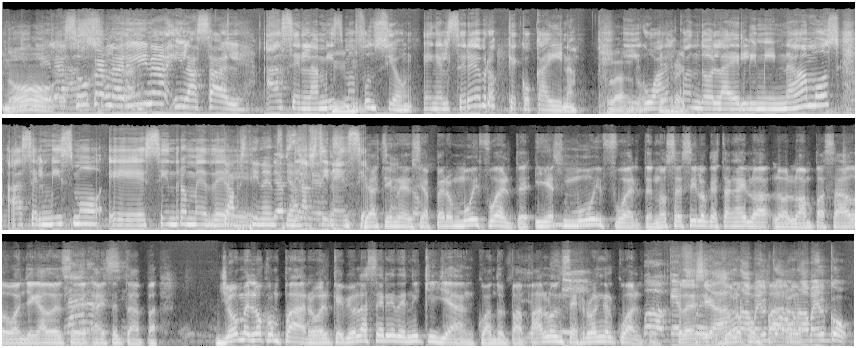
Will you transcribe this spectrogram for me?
no. el azúcar, la harina y la sal. hacen la misma función en el cerebro que cocaína. Claro, Igual correcto. cuando la eliminamos, hace el mismo eh, síndrome de, De abstinencia. de abstinencia. De abstinencia, pero muy fuerte. Y es muy fuerte. No sé si los que están ahí lo, lo- lo han pasado o han llegado a, ese- Claro a que esa sí. etapa. Yo me lo comparo, el que vio la serie de Nicky Jam, cuando el papá lo encerró en el cuarto. Wow, le decía, Yo "Ah, lo una velco, comparo- una velco.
